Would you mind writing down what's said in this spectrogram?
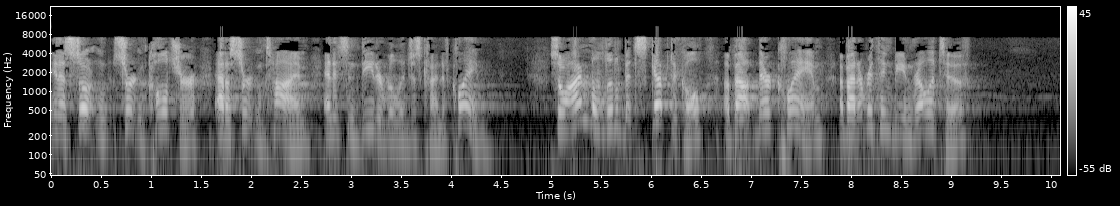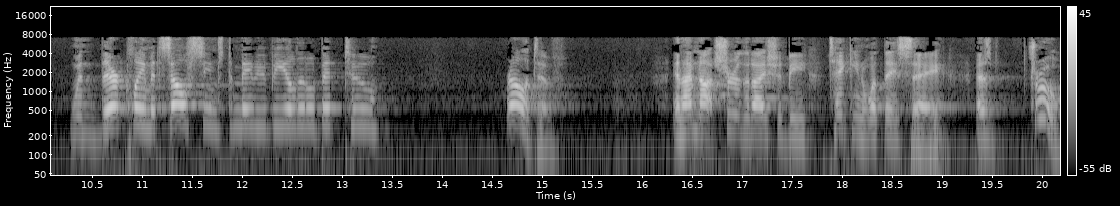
in a certain, certain culture at a certain time, and it's indeed a religious kind of claim. So I'm a little bit skeptical about their claim about everything being relative when their claim itself seems to maybe be a little bit too relative. And I'm not sure that I should be taking what they say as true.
